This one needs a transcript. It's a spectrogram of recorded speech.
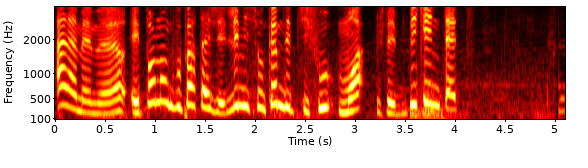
à la même heure. Et pendant que vous partagez l'émission comme des petits fous, moi, je vais piquer une tête. Je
